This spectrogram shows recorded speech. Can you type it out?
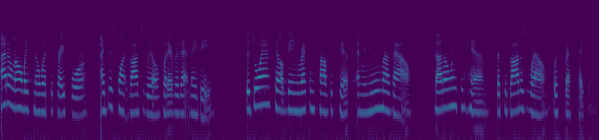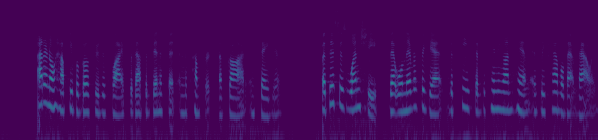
I don't always know what to pray for. I just want God's will, whatever that may be. The joy I felt being reconciled to Kip and renewing my vow, not only to him, but to God as well, was breathtaking. I don't know how people go through this life without the benefit and the comfort of God and Savior. But this is one sheep that will never forget the peace of depending on him as we travel that valley.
